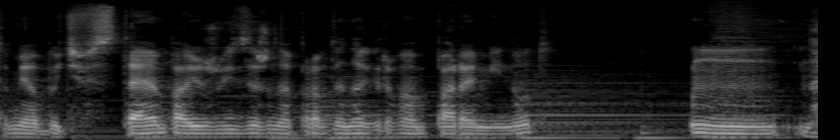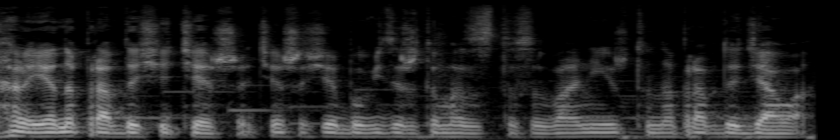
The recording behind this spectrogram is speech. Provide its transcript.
To miał być wstęp, a już widzę, że naprawdę nagrywam parę minut. Mm, ale ja naprawdę się cieszę. Cieszę się, bo widzę, że to ma zastosowanie i że to naprawdę działa.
